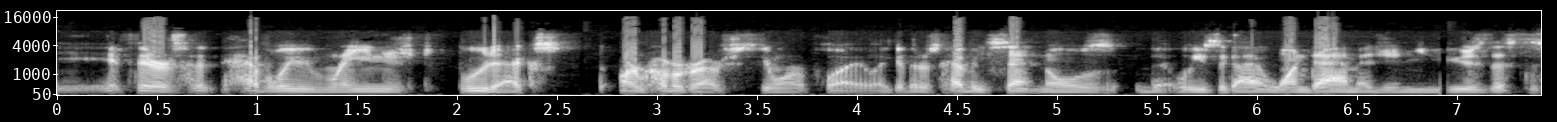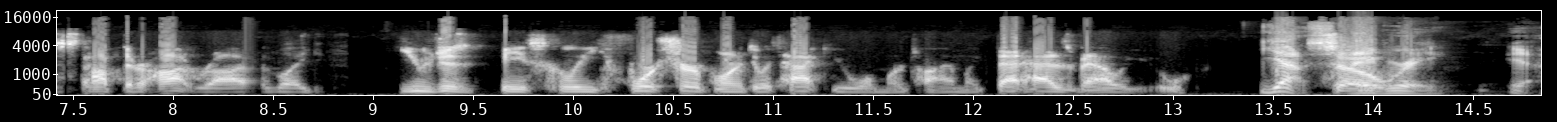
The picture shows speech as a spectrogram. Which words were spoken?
if there's heavily ranged blue decks, armed hovercraft should want to play. Like if there's heavy sentinels that leaves the guy at one damage, and you use this to stop their hot rod, like you just basically force your opponent to attack you one more time. Like that has value. Yes, I So- agree. Yeah,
